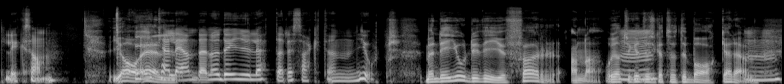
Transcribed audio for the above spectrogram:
Liksom, ja, I kalendern. Och det är ju lättare sagt än gjort. Men det gjorde vi ju förr, Anna. Och jag tycker Mm. att du ska ta tillbaka den.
